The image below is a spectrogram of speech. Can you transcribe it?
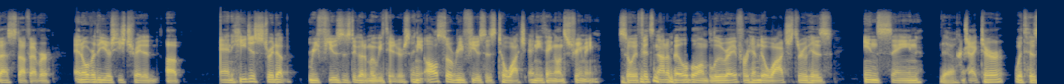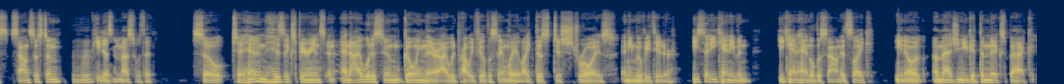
best stuff ever. And over the years, he's traded up and he just straight up refuses to go to movie theaters. And he also refuses to watch anything on streaming. So if it's not available on Blu ray for him to watch through his insane Yeah. projector with his sound system, Mhm. he doesn't mess with it. So to him, his experience, and, and I would assume going there, I would probably feel the same way. Like this destroys any movie theater. He said he can't even he can't handle the sound. It's like, you know, imagine you get the mix back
